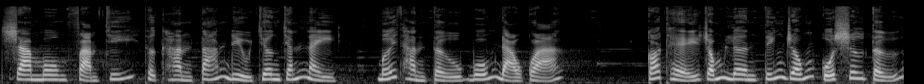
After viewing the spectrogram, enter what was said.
Sa môn Phạm Chí thực hành tám điều chân chánh này mới thành tựu bốn đạo quả. Có thể rống lên tiếng rống của sư tử.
